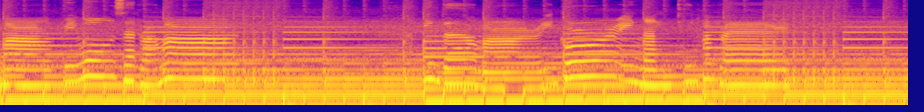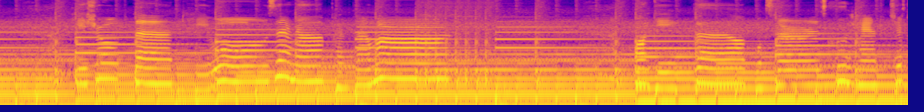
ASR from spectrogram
Murphy was a drummer in the Marine Corps in 1900. He showed that he was an up-and-comer, fighting the boxers who had just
